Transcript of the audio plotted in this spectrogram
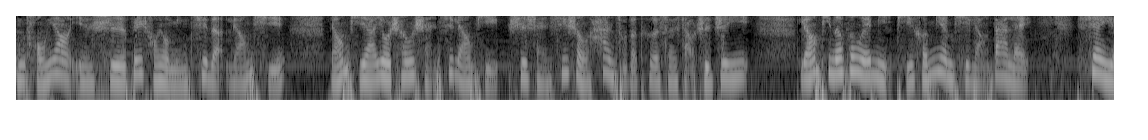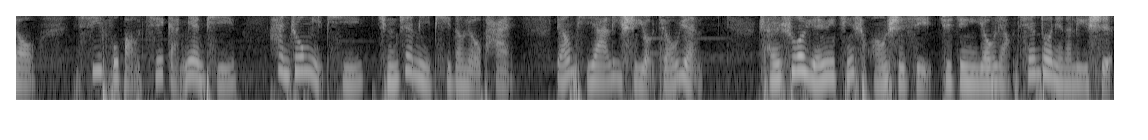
嗯，同样也是非常有名气的凉皮。凉皮啊，又称陕西凉皮，是陕西省汉族的特色小吃之一。凉皮呢，分为米皮和面皮两大类，现有西府宝鸡擀面皮、汉中米皮、秦镇米皮等流派。凉皮啊，历史有久远，传说源于秦始皇时期，距今已有两千多年的历史。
